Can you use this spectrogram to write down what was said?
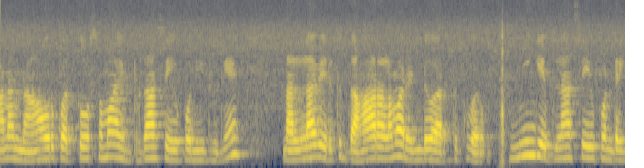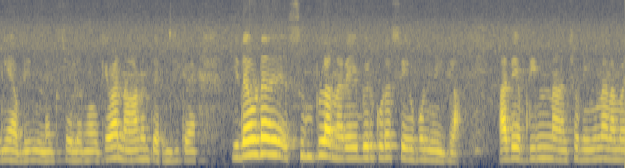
ஆனால் நான் ஒரு பத்து வருஷமாக இப்படி தான் சேவ் பண்ணிகிட்ருக்கேன் நல்லாவே இருக்குது தாராளமாக ரெண்டு வாரத்துக்கு வரும். நீங்கள் எப்படிலாம் சேவ் பண்ணுறீங்க அப்படின்னு எனக்கு சொல்லுங்கள் ஓகேவா நானும் தெரிஞ்சுக்கிறேன். இதை விட சிம்பிளாக நிறைய பேர் கூட சேவ் பண்ணி வைக்கலாம் அது எப்படின்னு நான் சொன்னீங்கன்னா நம்ம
